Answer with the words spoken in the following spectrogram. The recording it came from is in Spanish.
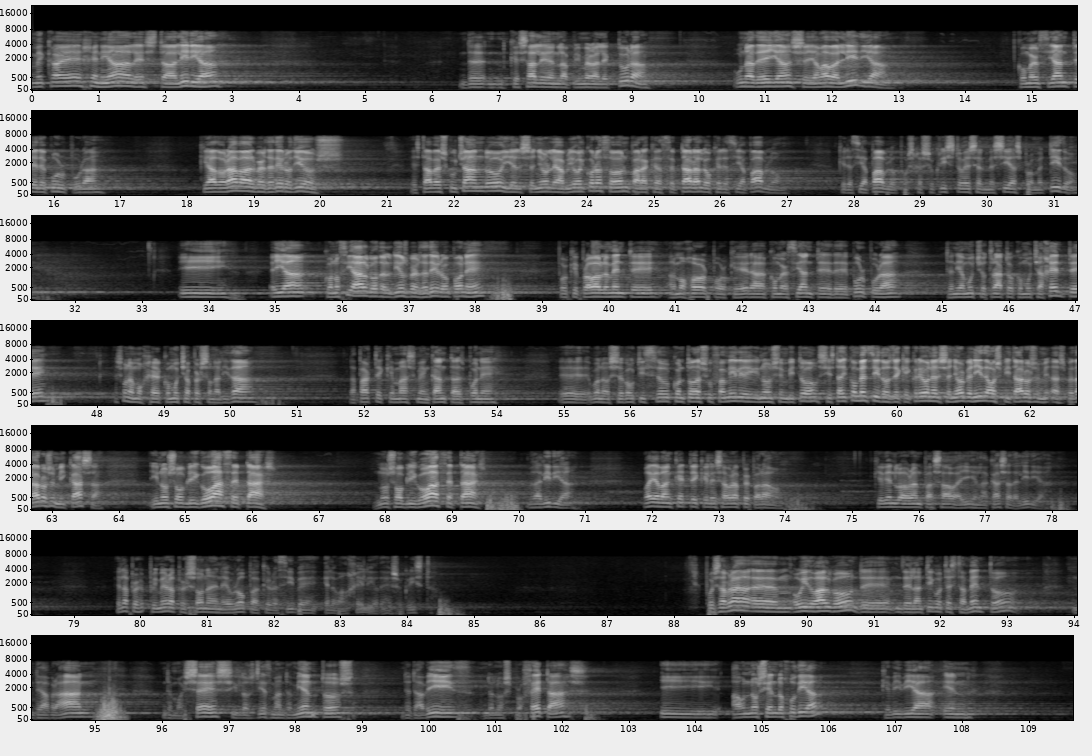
Me cae genial esta Lidia de- que sale en la primera lectura. Una de ellas se llamaba Lidia, comerciante de púrpura, que adoraba al verdadero Dios. Estaba escuchando y el Señor le abrió el corazón para que aceptara lo que decía Pablo. Que decía Pablo, pues Jesucristo es el Mesías prometido. Y ella conocía algo del Dios verdadero, pone, porque probablemente, a lo mejor porque era comerciante de púrpura, tenía mucho trato con mucha gente, es una mujer con mucha personalidad. La parte que más me encanta es pone, eh, bueno, se bautizó con toda su familia y nos invitó, si estáis convencidos de que creo en el Señor, venid a hospedaros en mi, casa. Y nos obligó a aceptar, nos obligó a aceptar la Lidia. Vaya banquete que les habrá preparado. Qué bien lo habrán pasado ahí en la casa de Lidia. Es la primera persona en Europa que recibe el Evangelio de Jesucristo. Pues habrá eh, oído algo de- del Antiguo Testamento, de Abraham, de Moisés y los diez mandamientos, de David, de los profetas, y aún no siendo judía, que vivía en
